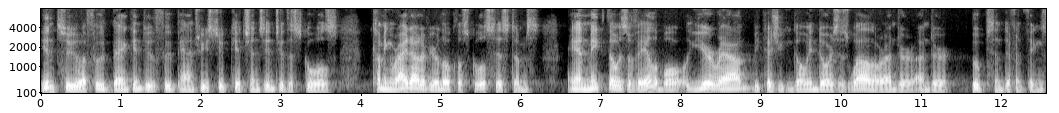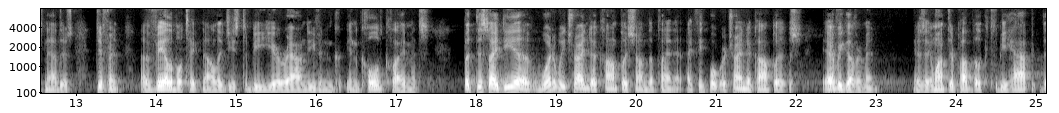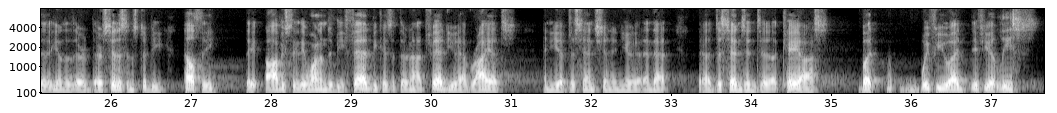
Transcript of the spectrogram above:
into a food bank, into food pantries, soup kitchens, into the schools, coming right out of your local school systems, and make those available year round because you can go indoors as well or under under hoops and different things. Now there's different available technologies to be year round, even in cold climates. But this idea of what are we trying to accomplish on the planet? I think what we're trying to accomplish, every government, is they want their public to be happy, the, you know, their, their citizens to be healthy. They, obviously, they want them to be fed because if they're not fed, you have riots and you have dissension and, you, and that uh, descends into chaos. But if you, if you at least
